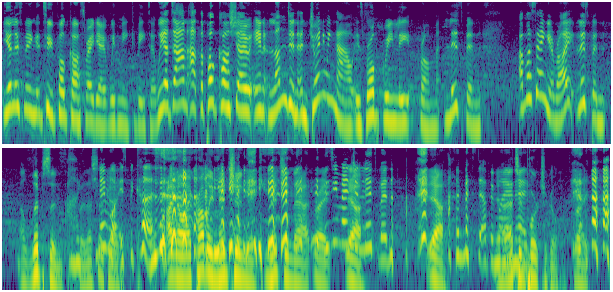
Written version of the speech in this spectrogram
You're listening to Podcast Radio with me, Kavita. We are down at the podcast show in London, and joining me now is Rob Greenlee from Lisbon. Am I saying it right? Lisbon. A Libsyn, Oh, but that's do you know okay. what? It's because I know. I probably mentioned mentioned that. Right. Because you mentioned yeah. Lisbon. Yeah. I messed it up in yeah my own that's in Portugal. Right.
